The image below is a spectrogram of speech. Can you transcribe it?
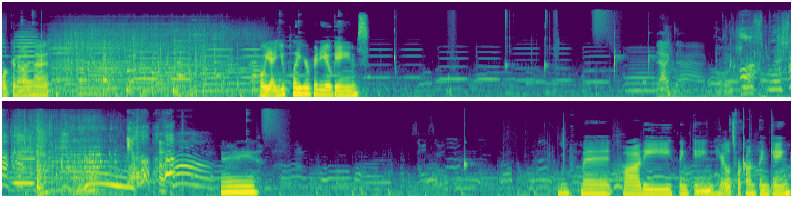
Working on that. Oh yeah, you play your video games. Okay. Movement, potty, thinking. Here, let's work on thinking.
